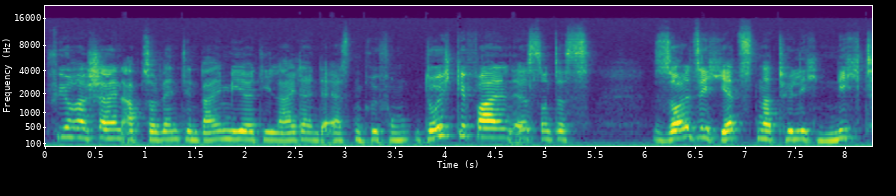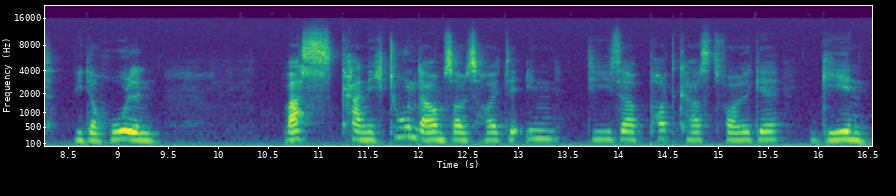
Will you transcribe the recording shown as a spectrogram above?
Führerschein-Absolventin bei mir, die leider in der ersten Prüfung durchgefallen ist und das soll sich jetzt natürlich nicht wiederholen. Was kann ich tun? Darum soll es heute in dieser Podcast-Folge gehen.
